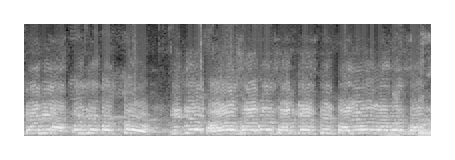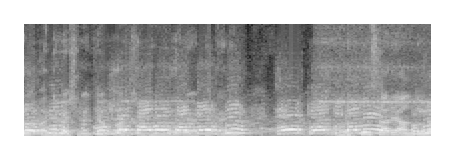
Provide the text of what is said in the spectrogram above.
ठिकाणी आपण जे बघतो की जे बाळासाहेबांसारखे असतील नागपूर अधिवेशनाच्या पार्श्वभूमीवर या ठिकाणी भरपूर सारे आंदोलनं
